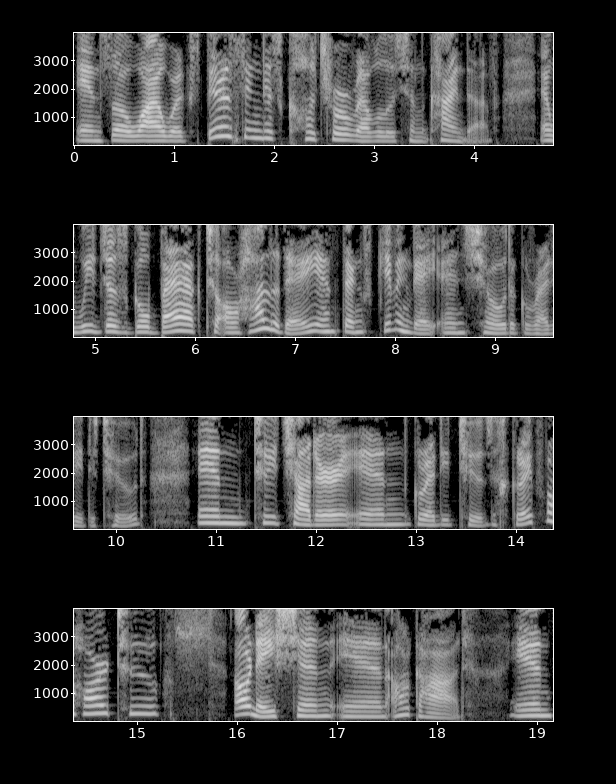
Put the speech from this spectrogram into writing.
And so while we're experiencing this cultural revolution, kind of, and we just go back to our holiday and Thanksgiving Day and show the gratitude and to each other and gratitude, grateful heart to our nation and our God. And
